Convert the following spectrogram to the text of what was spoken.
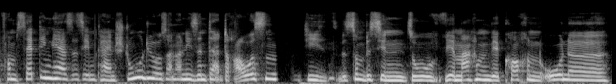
vom Setting her, es ist eben kein Studio, sondern die sind da draußen. Die ist so ein bisschen so, wir machen, wir kochen ohne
